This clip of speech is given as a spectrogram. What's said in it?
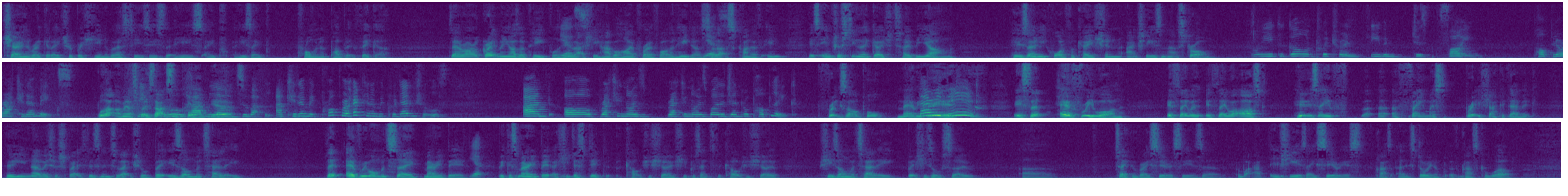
chairing the regulator of British universities is that he's a he's a prominent public figure, there are a great many other people who Yes. actually have a higher profile than he does. So that's kind of in, it's interesting they go to Toby Young, whose only qualification actually isn't that strong. Well, you could go on Twitter and even just find popular academics. Well, that, I mean, I suppose People that's the point. who have yeah. loads of academic, proper academic credentials, and are recognised recognised by the general public. For example, Mary, Mary Beard. Beard. It's that everyone, if they were if they were asked who's a, f- a- a famous British academic who you know is respected as an intellectual but is on the telly, that everyone would say Mary Beard. Yep. Because Mary Beard, uh, she just did the culture show. She presented the culture show. She's on the telly, but she's also uh, taken very seriously as a. well, uh, She is a serious class, a historian of, of the classical world.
